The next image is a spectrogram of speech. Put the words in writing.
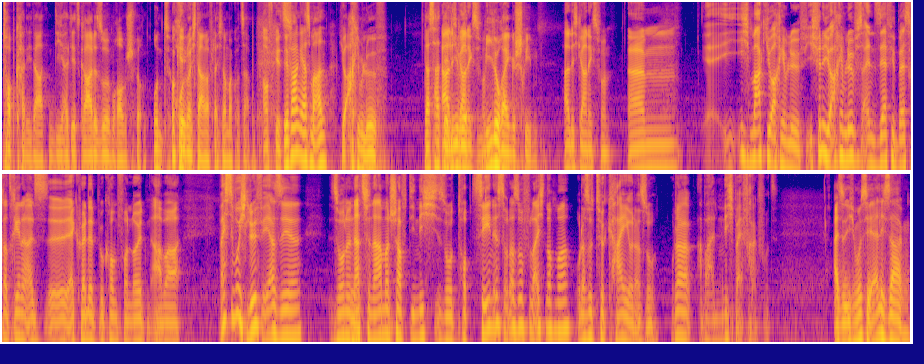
Top-Kandidaten, die halt jetzt gerade so im Raum schwirren. Und Okay. holen euch da vielleicht nochmal kurz ab. Auf geht's. Wir fangen erstmal an. Joachim Löw. Das hat Halte der liebe. Milo reingeschrieben. Halte ich gar nichts von. Ähm, ich mag Joachim Löw. Ich finde, Joachim Löw ist ein sehr viel besserer Trainer, als äh, er Credit bekommt von Leuten. Aber weißt du, wo ich Löw eher sehe? So eine Nationalmannschaft, die nicht so Top 10 ist oder so vielleicht nochmal. Oder so Türkei oder so. Oder aber nicht bei Frankfurt. Also ich muss dir ehrlich sagen,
